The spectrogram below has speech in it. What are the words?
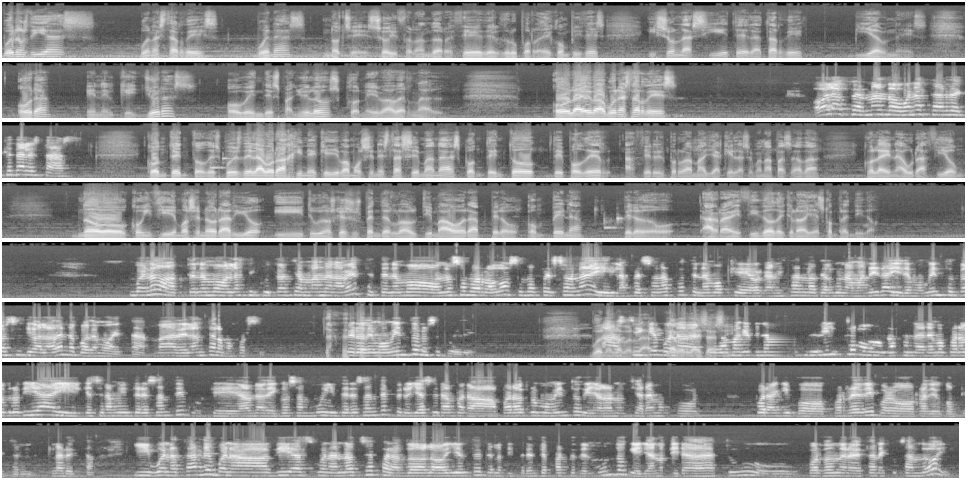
Buenos días, buenas tardes, buenas noches. Soy Fernando RC del grupo Red Cómplices y son las 7 de la tarde, viernes, hora en el que lloras o vendes pañuelos con Eva Bernal. Hola Eva, buenas tardes. Hola Fernando, buenas tardes, ¿qué tal estás? Contento, después de la vorágine que llevamos en estas semanas, contento de poder hacer el programa, ya que la semana pasada, con la inauguración, no coincidimos en horario y tuvimos que suspenderlo a última hora, pero con pena, pero agradecido de que lo hayas comprendido. Bueno, tenemos las circunstancias mandan a veces, tenemos, no somos robots, somos personas y las personas pues tenemos que organizarnos de alguna manera y de momento en dos sitios a la vez no podemos estar. Más adelante a lo mejor sí, pero de momento no se puede. Bueno, así que bueno, el programa que tenemos previsto lo agendaremos para otro día y que será muy interesante porque habla de cosas muy interesantes, pero ya será para, para otro momento que ya lo anunciaremos por, por aquí, por, por redes y por Radio Cómplices, claro está. Y buenas tardes, buenos días, buenas noches para todos los oyentes de las diferentes partes del mundo, que ya nos dirás tú por dónde nos están escuchando hoy.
